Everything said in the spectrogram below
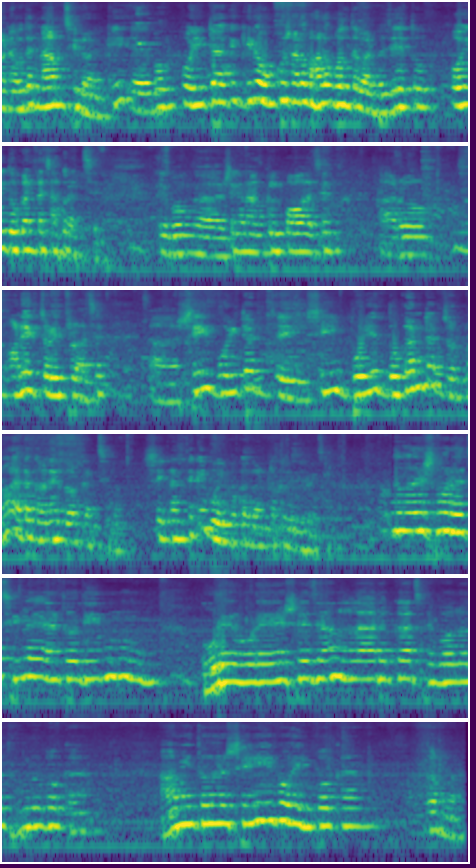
মানে ওদের নাম ছিল আর কি, এবং ওইটাকে ঘিরে অঙ্কুশ আরও ভালো বলতে পারবে, যেহেতু ওই দোকানটা চালাচ্ছে। এবং সেখানে আঙ্কেল পাওয়া আছেন, আরও অনেক চরিত্র আছে। সেই বইটার সেই বইয়ের দোকানটার জন্য একটা গানের দরকার ছিল। সেখান থেকে বই বোকা গানটা তৈরি হয়েছিল সরে ছিলে এতদিন। উড়ে উড়ে এসে জানলার কাছে বলো ধুরবোকা আমি তো সেই বই বোকা ধন্যবাদ।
